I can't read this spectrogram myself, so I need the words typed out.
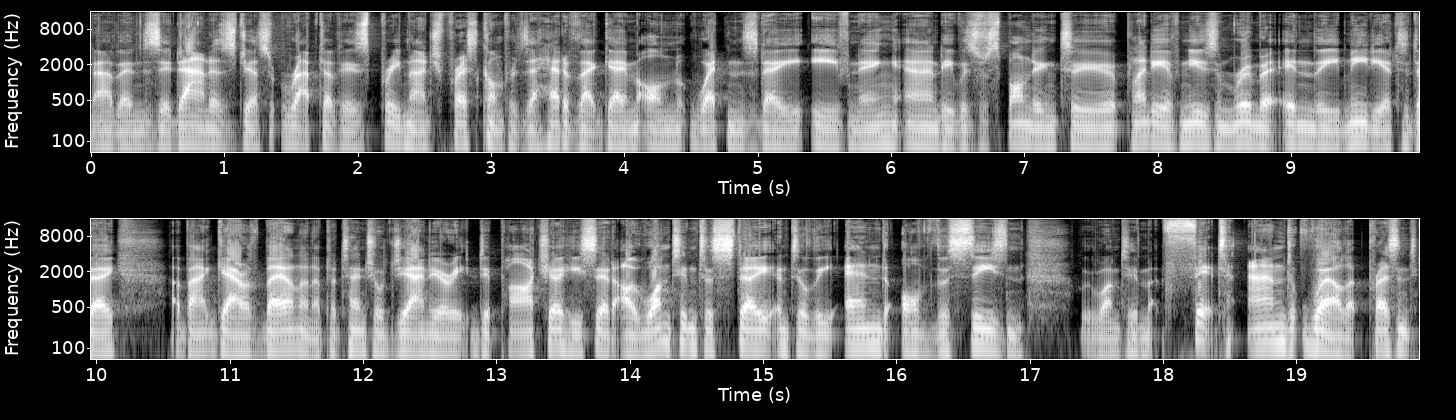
Now then, Zidane has just wrapped up his pre-match press conference ahead of that game on Wednesday evening, and he was responding to plenty of news and rumour in the media today about Gareth Bale and a potential January departure. He said, I want him to stay until the end of the season. We want him fit and well. At present,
